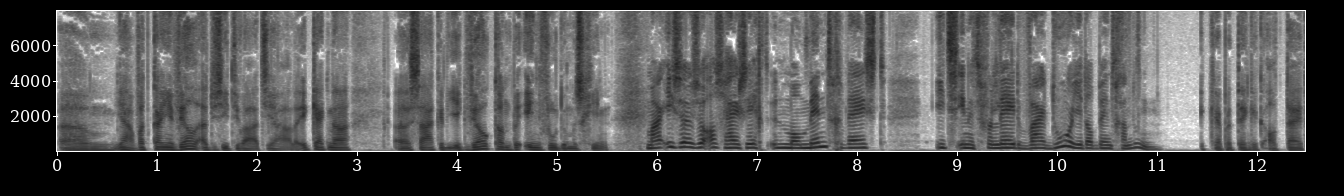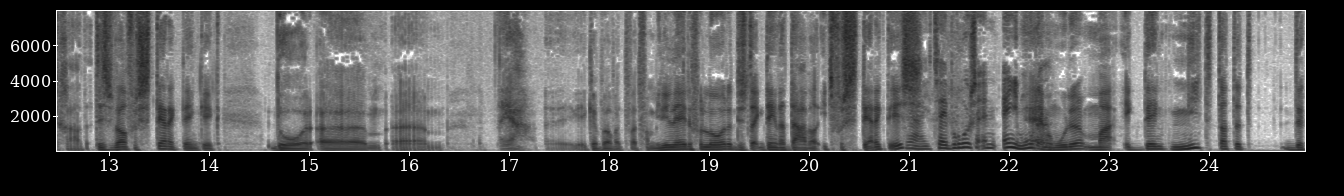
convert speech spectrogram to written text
ehm, ja, wat kan je wel uit de situatie halen? Ik kijk naar eh, zaken die ik wel kan beïnvloeden misschien. Maar is er, zoals hij zegt, een moment geweest... iets in het verleden waardoor je dat bent gaan doen? Ik heb het denk ik altijd gehad. Het is wel versterkt, denk ik, door... ehm, ehm, nou ja, eh, ik heb wel wat, wat familieleden verloren. Dus ik denk dat daar wel iets versterkt is. Ja, je twee broers en, en je moeder. En mijn moeder. Maar ik denk niet dat het de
